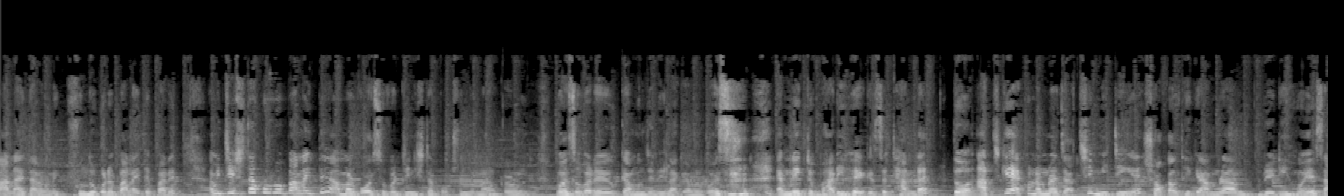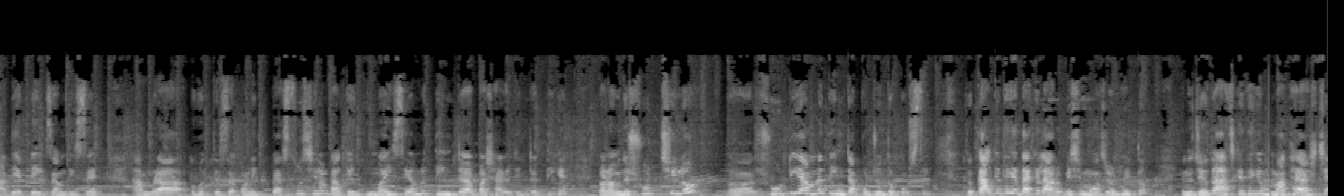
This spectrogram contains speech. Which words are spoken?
বানায় তারা অনেক সুন্দর করে বানাইতে পারে। আমি চেষ্টা করব বানাইতে, আমার ভয়েস ওভার জিনিসটা পছন্দ না, কারণ ভয়েস ওভারে কেমন জানি লাগে আমার ভয়েস এমনি একটু ভারী হয়ে গেছে ঠান্ডায়। তো আজকে এখন আমরা যাচ্ছি মিটিংয়ে সকাল থেকে আমরা রেডি হয়ে সাদি একটা এক্সাম দিছে। আমরা হতেছে অনেক ব্যস্ত ছিলাম, কালকে ঘুমাইছি আমরা তিনটা বা সাড়ে তিনটার দিকে। কারণ আমাদের শ্যুট ছিল শ্যুটই আমরা তিনটা পর্যন্ত করছি। তো কালকে থেকে দেখালে আরও বেশি মজার হইতো। কিন্তু যেহেতু আজকে থেকে মাথায় আসছে,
